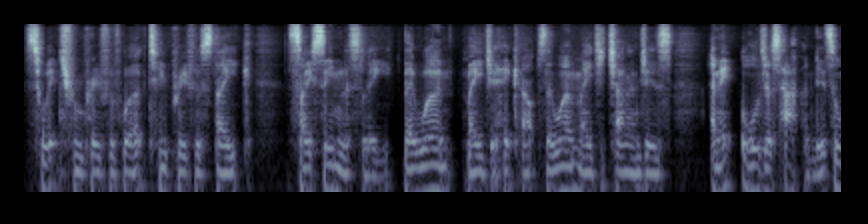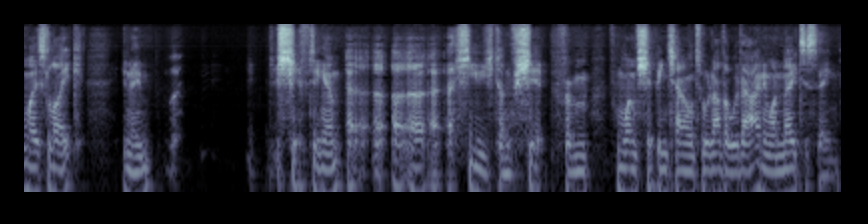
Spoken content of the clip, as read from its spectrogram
switch from proof of work to proof of stake so seamlessly. There weren't major hiccups, there weren't major challenges, and it all just happened. It's almost like, you know, shifting a, a, a, a, huge kind of ship from, from one shipping channel to another without anyone noticing.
